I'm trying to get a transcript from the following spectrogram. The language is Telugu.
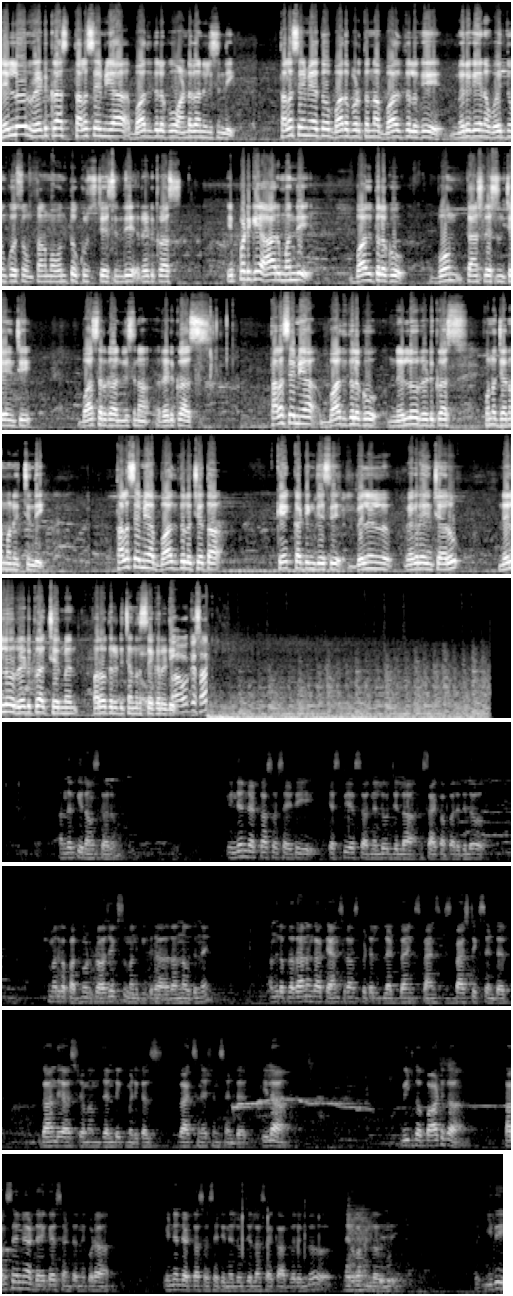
నెల్లూరు రెడ్ క్రాస్ తలసేమియా బాధితులకు అండగా నిలిచింది. తలసేమియాతో బాధపడుతున్న బాధితులకి మెరుగైన వైద్యం కోసం తమ వంతు కృషి చేసింది రెడ్ క్రాస్. ఇప్పటికే ఆరు మంది బాధితులకు బోన్ ట్రాన్స్లేషన్ చేయించి బాసర్గా నిలిచిన రెడ్ క్రాస్. తలసేమియా బాధితులకు నెల్లూరు రెడ్ క్రాస్ పునర్జన్మనిచ్చింది. తలసేమియా బాధితుల చేత కేక్ కటింగ్ చేసి బెలూన్లు ఎగరేయించారు Nellore red cross chairman Parvathireddy Chandrasekhar Reddy. ఆ, ఓకే సార్. అందరికీ నమస్కారం. Indian red cross society SPSR Nellore జిల్లా శాఖ పరిధిలో సుమారుగా పదమూడు ప్రాజెక్ట్స్ మనకి ఇక్కడ రన్ అవుతున్నాయి. అందులో ప్రధానంగా cancer hospital blood bank spans spastic centre Gandhi ఆశ్రమం జనరిక్ మెడికల్స్ వ్యాక్సినేషన్ సెంటర్. ఇలా వీటితో పాటుగా తలసేమియా డే కేర్ సెంటర్ని కూడా Indian red cross society Nellore జిల్లా శాఖ ఆధ్వర్యంలో నిర్వహణలో ఉంది. సో ఇది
